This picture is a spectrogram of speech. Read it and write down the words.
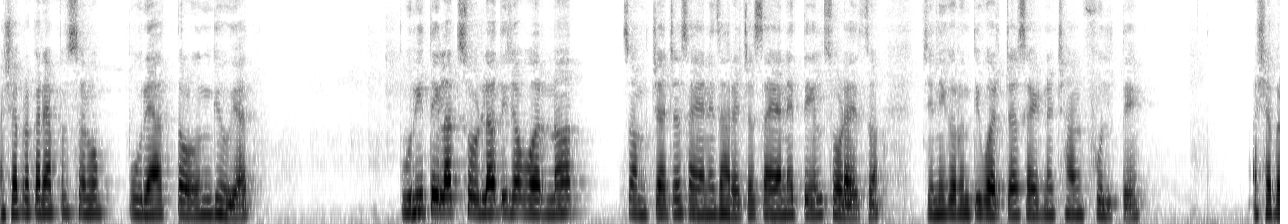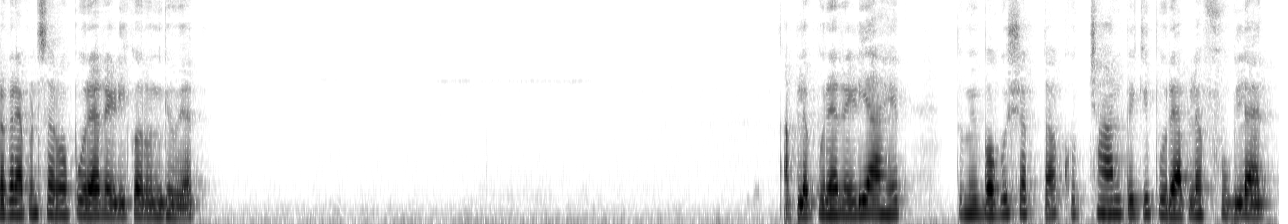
अशा प्रकारे आपण सर्व पुऱ्या तळून घेऊयात. पुरी तेलात सोडला तिच्या वरनं चमच्याच्या साह्याने झाऱ्याच्या साह्याने तेल सोडायचं जेणेकरून ती वरच्या साईडनं छान फुलते. अशा प्रकारे आपण सर्व पुऱ्या रेडी करून घेऊयात. आपल्या पुऱ्या रेडी आहेत. तुम्ही बघू शकता खूप छानपैकी पुऱ्या आपल्या फुगल्या आहेत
